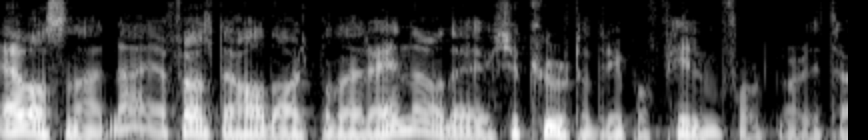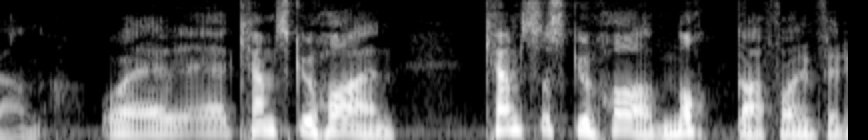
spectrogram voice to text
Jeg var sånn her, nei, jeg følte jeg hadde alt på det rene, og det er ikke kult å drive på film folk når de trener. Og jeg, jeg, hvem skulle ha en Hvem som skulle ha noe form for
